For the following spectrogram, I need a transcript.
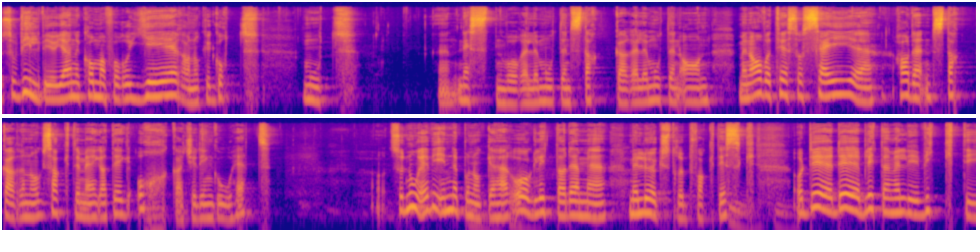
så, vil vi jo gjerne komme for å gjøre noe godt mot eh, nesten vår, eller mot en stakkar, eller mot en annen. Men av og til så sier, har den stakkaren òg sagt til meg at 'jeg orker ikke din godhet'. Så nå er vi inne på noe her, og litt av det med, med Løgstrup, faktisk. Og det, det, er blitt en veldig viktig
